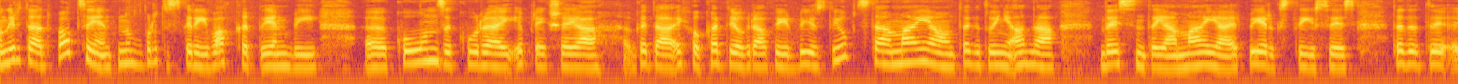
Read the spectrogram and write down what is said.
Un ir tādi pacienti, nu, burtiski arī vakardien bija uh, kundze, kurai iepriekšējā gadā eho kardiogrāfija ir bijusi 12. maijā, un tagad viņa atnāk 10. maijā ir pierakstījusies. Tad uh,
